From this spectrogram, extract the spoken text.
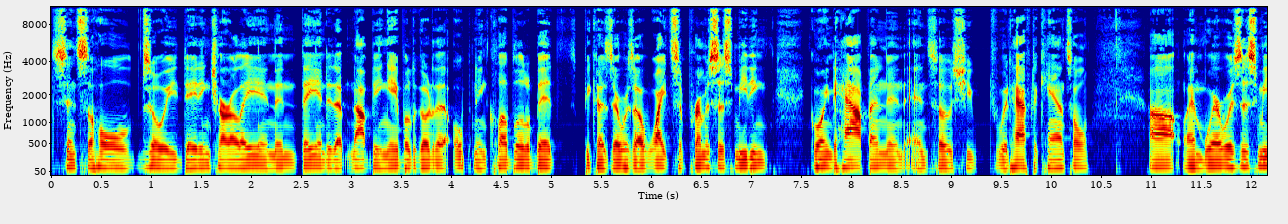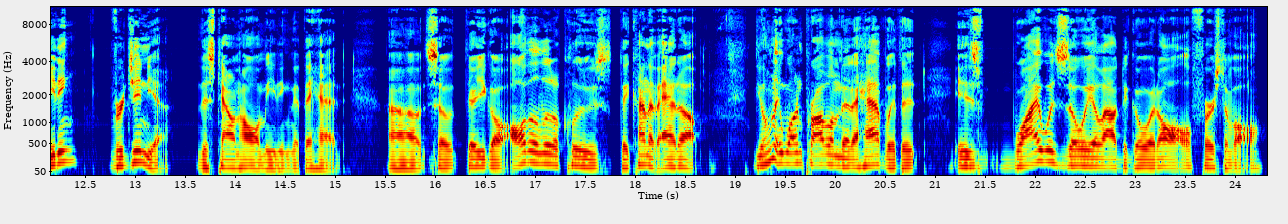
since the whole Zoey dating Charlie, and then they ended up not being able to go to the opening club a little bit because there was a white supremacist meeting going to happen, and, and so she would have to cancel. Uh, and where was this meeting? Virginia, this town hall meeting that they had. Uh, so there you go. All the little clues, they kind of add up. The only one problem that I have with it is why was Zoey allowed to go at all, first of all?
